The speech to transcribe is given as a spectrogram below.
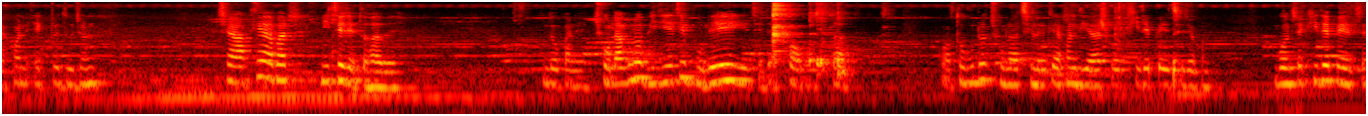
এখন একটু দুজন চা খেয়ে আবার নিচে যেতে হবে। দোকানে ছোলাগুলো ভিজিয়েছি, ভুলেই গেছি। দেখো অবস্থা। কতগুলো ছোলা ছেলেকে এখন দিয়ে আসব, খিদে পেয়েছে যখন। বলছে খিদে পেয়েছে।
